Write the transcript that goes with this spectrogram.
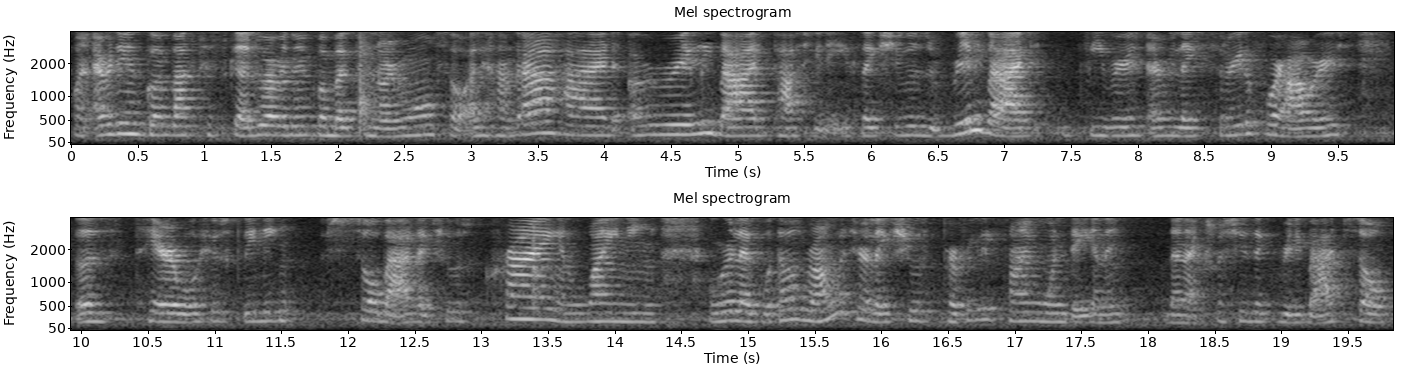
when everything is going back to schedule everything is going back to normal. So alejandra had a really bad past few days. Like she was really bad fevers every like three to four hours. It was terrible. She was feeling so bad. Like she was crying and whining. And we are like what the hell's wrong with her? Like she was perfectly fine one day and then the next one she's like really bad. So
